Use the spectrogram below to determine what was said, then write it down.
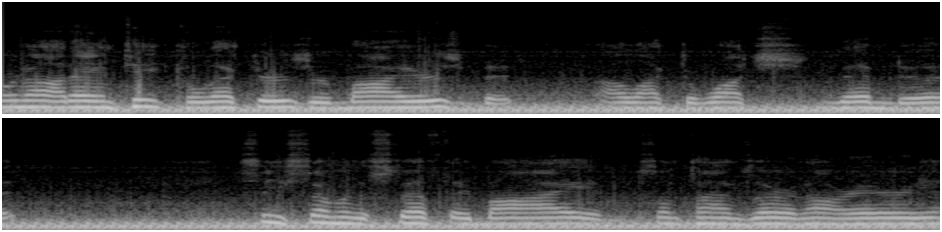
We're not antique collectors or buyers, but I like to watch them do it see some of the stuff they buy and sometimes they're in our area.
